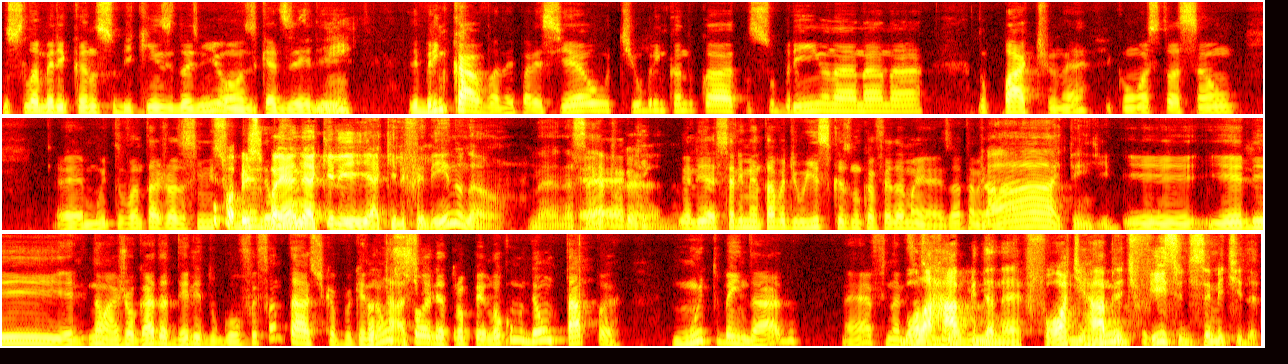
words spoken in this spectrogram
o Sul-Americano Sub-15 em 2011. Quer dizer, ele, ele brincava, né? Parecia o tio brincando com, a, com o sobrinho na, na, na, no pátio, né? Ficou uma situação é, muito vantajosa. Assim, o Fabrício Baiano é aquele, aquele felino, não? Né, nessa é, época? Ele se alimentava de uíscas no café da manhã, exatamente. Ah, entendi. E, e ele, ele, Não, a jogada dele do gol foi fantástica, porque fantástica. não só ele atropelou, como deu um tapa muito bem dado. Né, Bola rápida, né? Forte e rápida, difícil de ser metida.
